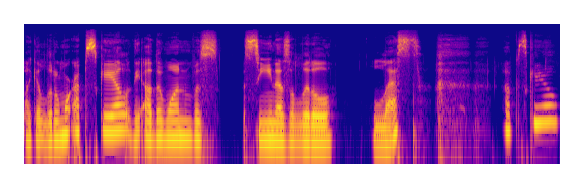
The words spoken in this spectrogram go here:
like a little more upscale. The other one was seen as a little less upscale.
